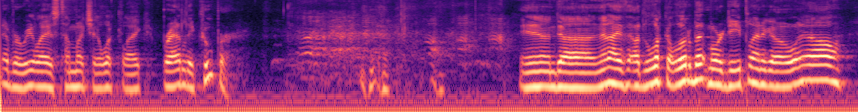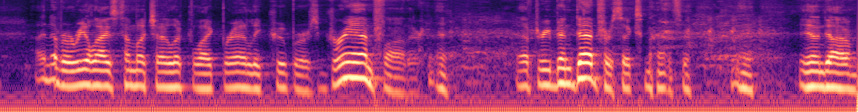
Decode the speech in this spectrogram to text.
never realized how much I look like Bradley Cooper. and, uh, then I'd, I'd look a little bit more deeply and I go, well, I never realized how much I looked like Bradley Cooper's grandfather after he'd been dead for six months. and um,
